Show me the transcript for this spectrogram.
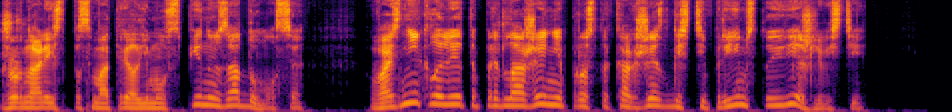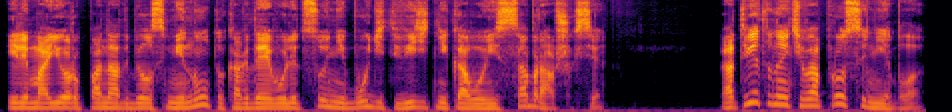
Журналист посмотрел ему в спину и задумался. Возникло ли это предложение просто как жест гостеприимства и вежливости? Или майору понадобилось минуту, когда его лицо не будет видеть никого из собравшихся? Ответа на эти вопросы не было.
